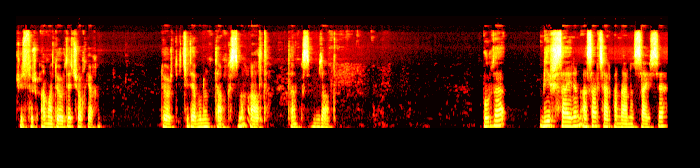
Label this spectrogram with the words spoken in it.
küsür ama 4'e çok yakın. 4, 2 de bunun tam kısmı 6. Tam kısmımız 6. Burada bir sayının asal çarpanlarının sayısı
